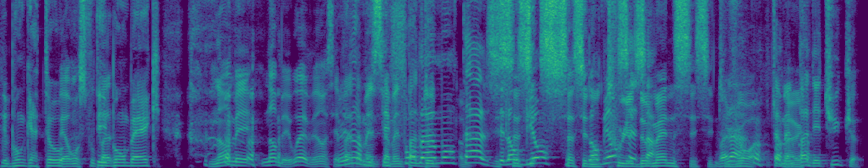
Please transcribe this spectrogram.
des bons gâteaux, des bons becs. Non, mais, non, mais ouais, mais non, c'est pas, c'est fondamental, c'est l'ambiance. Ça, c'est dans tous les domaines, c'est voilà. toujours. T'as même pas des tucs.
